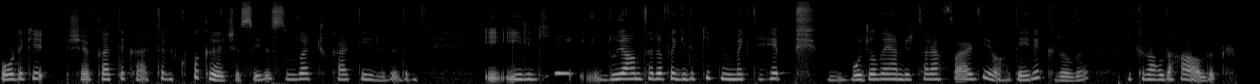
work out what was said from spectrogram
Oradaki şefkatli kart tabii kupa kraliçesiydi. Siz uzakçı kart değildi dedim. E, ilgi duyan tarafa gidip gitmemekte hep bocalayan bir taraf vardı ya. Değnek kralı. Bir kral daha aldık.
